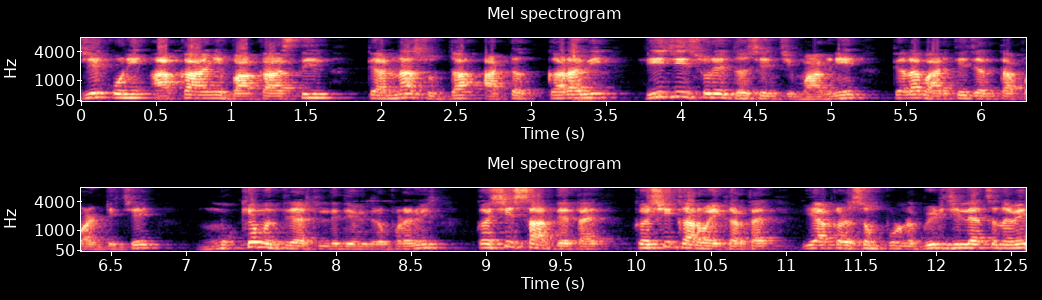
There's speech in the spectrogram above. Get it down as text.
जे कोणी आका आणि बाका असतील त्यांना सुद्धा अटक करावी. ही जी सुरेश धसेंची मागणी आहे त्याला भारतीय जनता पार्टीचे मुख्यमंत्री असलेले देवेंद्र फडणवीस कशी साथ देत आहेत कशी कारवाई करतायत याकडे संपूर्ण बीड जिल्ह्याचं नव्हे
